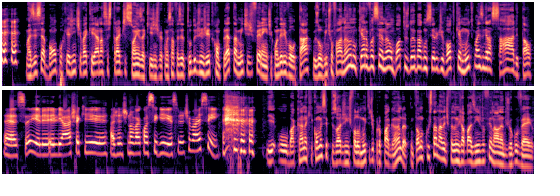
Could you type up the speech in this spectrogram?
Mas isso é bom porque a gente vai criar nossas tradições aqui, a gente vai começar a fazer tudo de um jeito completamente diferente. Quando ele voltar, os ouvintes vão falar: Não, não quero você não, bota os dois bagunceiros de volta que é muito mais engraçado e tal. É, isso aí, ele, ele acha que a gente não vai conseguir isso, a gente vai sim. E o bacana é que, como esse episódio a gente falou muito de propaganda, então não custa nada a gente fazer uns jabazinhos no final, né, do jogo velho.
